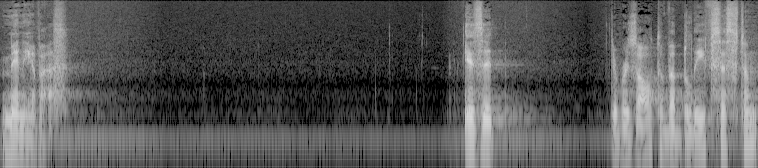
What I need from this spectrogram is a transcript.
many of us? Is it the result of a belief system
